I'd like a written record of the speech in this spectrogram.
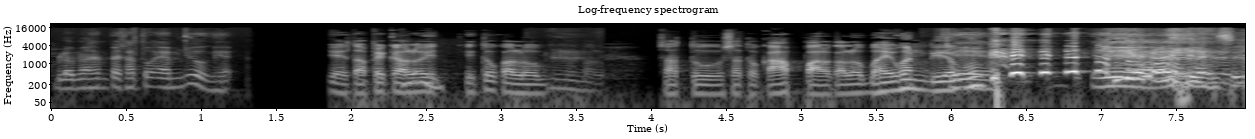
belum sampai 1 M juga. Ya tapi kalau Hmm. it- itu kalau Hmm. satu satu kapal kalau buy one dia Iya. mungkin iya, iya sih.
